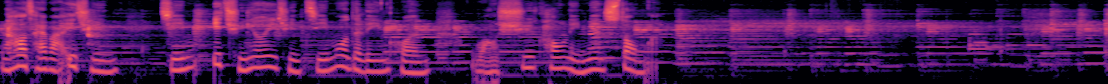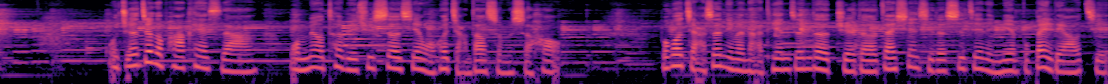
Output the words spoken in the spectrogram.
然后才把一群寂一群又一群寂寞的灵魂往虚空里面送啊。我觉得这个 podcast 啊，我没有特别去设限，我会讲到什么时候。不过，假设你们哪天真的觉得在现实的世界里面不被了解，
